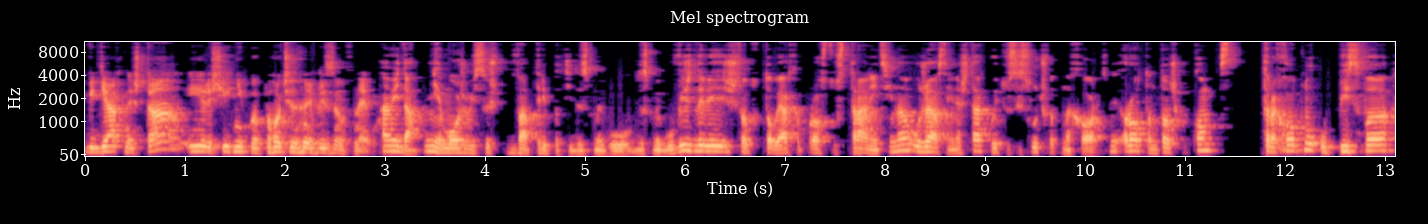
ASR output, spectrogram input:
видях неща и реших никога повече да не влизам в него. Ами да, ние може би също два-три пъти да сме, го, да сме го виждали, защото то бяха просто страници на ужасни неща, които се случват на хора. rotten.com страхотно описва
